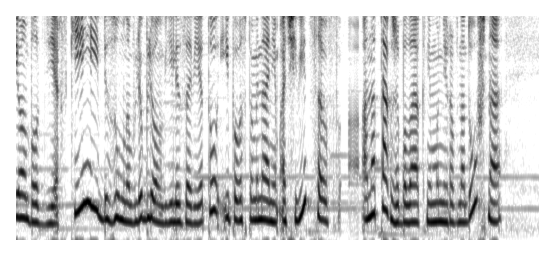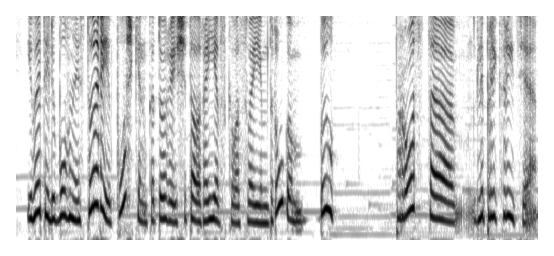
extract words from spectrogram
И он был дерзкий, безумно влюблен в Елизавету, и по воспоминаниям очевидцев, она также была к нему неравнодушна. И в этой любовной истории Пушкин, который считал Раевского своим другом, был просто для прикрытия.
